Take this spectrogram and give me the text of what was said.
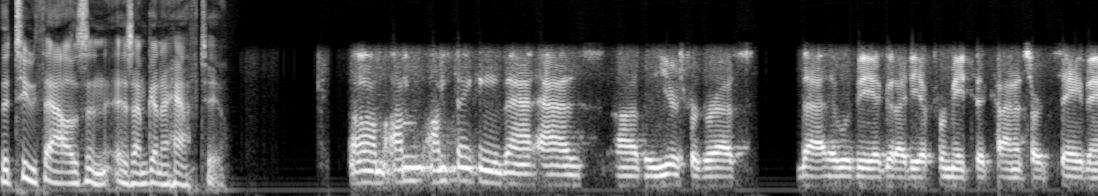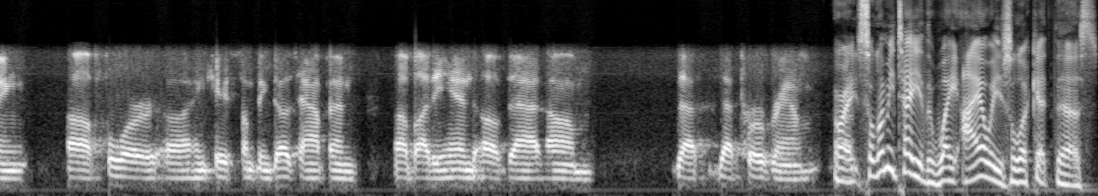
the 2,000 as I'm going to have to? Um, I'm I'm thinking that as uh, the years progress, that it would be a good idea for me to kind of start saving uh, for uh, in case something does happen uh, by the end of that um, that that program. All right. So let me tell you the way I always look at this,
